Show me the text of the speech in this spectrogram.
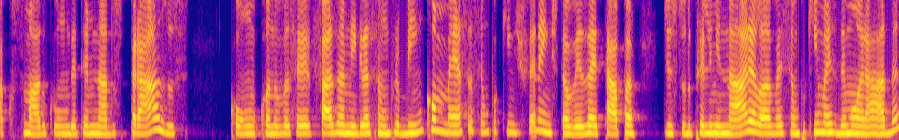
acostumado com determinados prazos, com, quando você faz a migração para o BIM, começa a ser um pouquinho diferente. Talvez a etapa de estudo preliminar ela vai ser um pouquinho mais demorada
